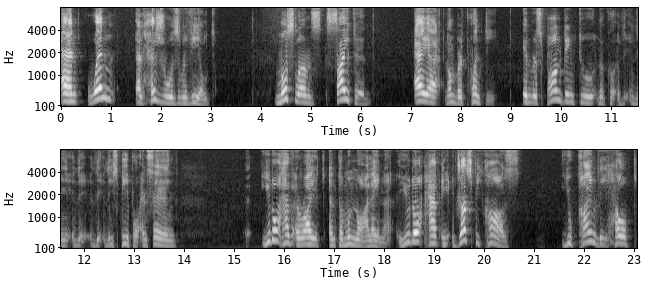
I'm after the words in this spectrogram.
And when Al Hijr was revealed, Muslims cited ayah number 20 in responding to the, the, the, the, these people and saying, you don't have a right and tamunnu alayna. You don't have, just because you kindly helped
